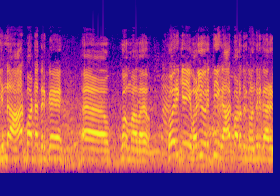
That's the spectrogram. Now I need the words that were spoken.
இந்த ஆர்ப்பாட்டத்திற்கு கோ- கோரிக்கையை வலியுறுத்தி இந்த ஆர்ப்பாட்டத்திற்கு வந்திருக்கார்கள்.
